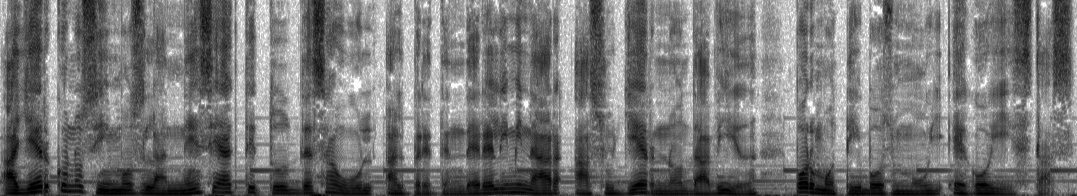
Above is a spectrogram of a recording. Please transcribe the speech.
Ayer conocimos la necia actitud de Saúl al pretender eliminar a su yerno David por motivos muy egoístas.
